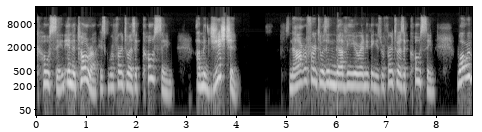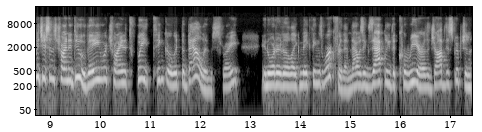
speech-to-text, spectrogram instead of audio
kosim. In the Torah, is referred to as a kosim, a magician. It's not referred to as a navi or anything. He's referred to as a kosim. What were magicians trying to do? They were trying to tweet, tinker with the balance, right? In order to like make things work for them. That was exactly the career, the job description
